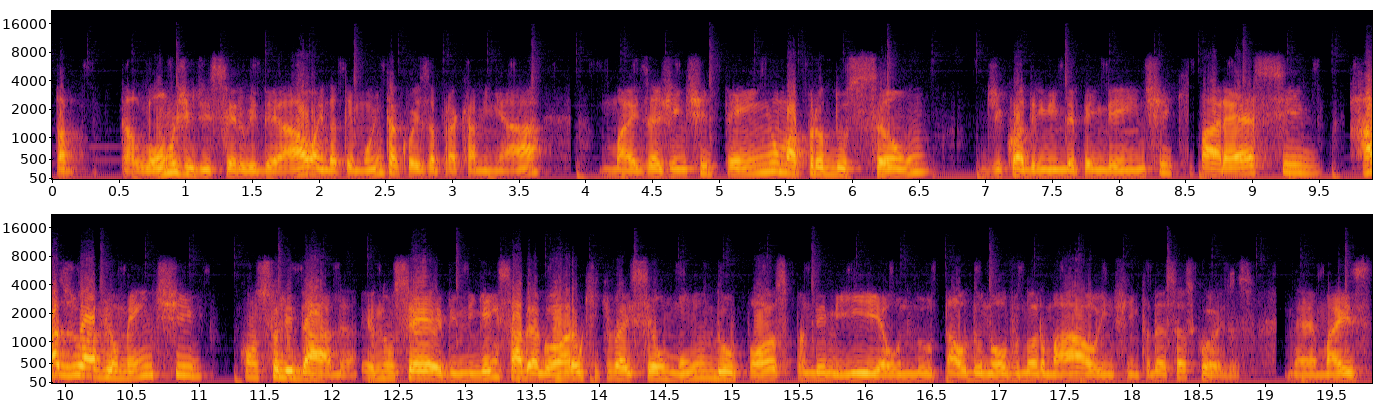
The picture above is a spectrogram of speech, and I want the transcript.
tá, tá longe de ser o ideal, ainda tem muita coisa para caminhar, mas a gente tem uma produção de quadrinho independente que parece razoavelmente consolidada. Eu não sei, ninguém sabe agora o que, que vai ser o mundo pós-pandemia, o no tal do novo normal, enfim, todas essas coisas. Né? Mas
